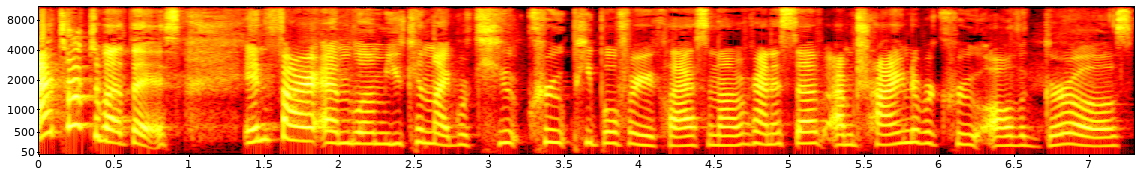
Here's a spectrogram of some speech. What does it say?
I talked about this. In Fire Emblem, you can like recruit, recruit people for your class and all that kind of stuff. I'm trying to recruit all the girls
